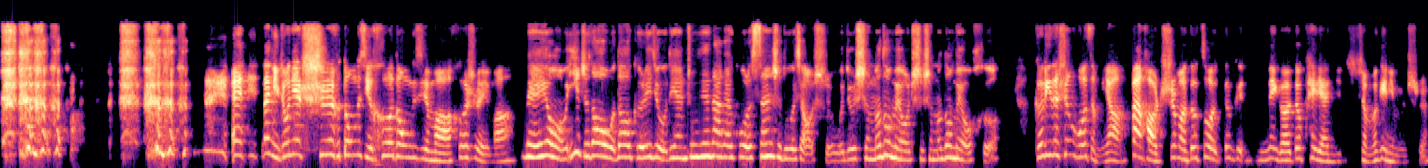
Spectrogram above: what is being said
哎，那你中间吃东西、喝东西吗？喝水吗？没有，一直到我到隔离酒店，中间大概过了三十多个小时，我就什么都没有吃，什么都没有喝。隔离的生活怎么样？饭好吃吗？都做都给那个都配点什么给你们吃？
